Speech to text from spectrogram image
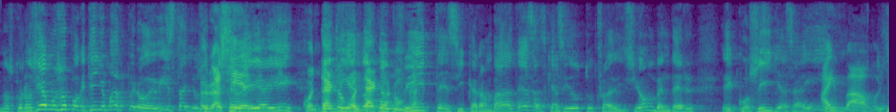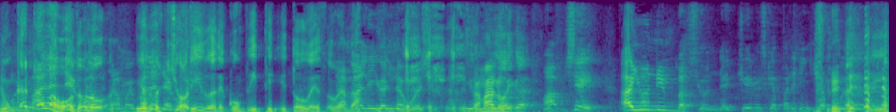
nos conocíamos un poquitillo más, pero de vista yo Pero siempre te veía ahí contacto, vendiendo contacto nunca. confites y carambadas de esas, que ha sido tu tradición, vender eh, cosillas ahí. Ay, va, pues, Nunca está mal trabajó, solo está mal negocio. chorizos de confite y todo eso, Está ¿verdad? malillo el negocio. Y- Está y malo. Oiga, Ah, sí, hay una invasión de chiros que parecen chapulines.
